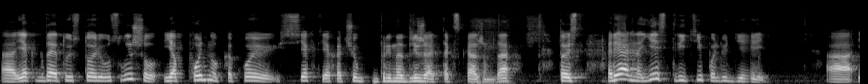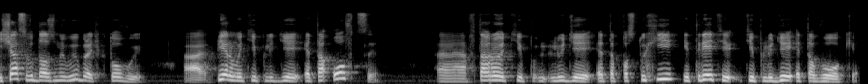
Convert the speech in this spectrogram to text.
Э, я когда эту историю услышал, я понял, какой секте я хочу принадлежать, так скажем, да. То есть реально есть три типа людей. А, и сейчас вы должны выбрать, кто вы. А, первый тип людей – это овцы, э, второй тип людей – это пастухи, и третий тип людей – это волки.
